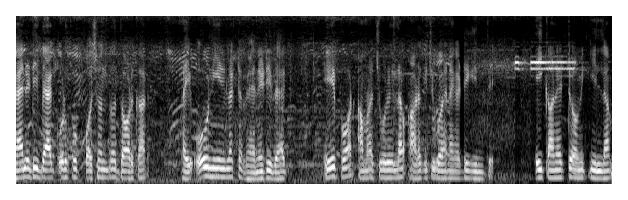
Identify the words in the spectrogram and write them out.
ভ্যানিটি ব্যাগ ওর খুব পছন্দ দরকার, তাই ও নিয়ে নিল একটা ভ্যানিটি ব্যাগ এরপর আমরা চলে এলাম আরও কিছু গয়নাগাটি কিনতে। এই কানেরটাও আমি কিনলাম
